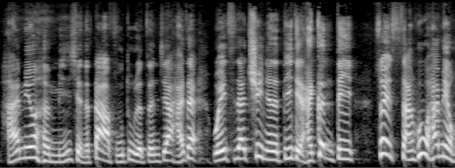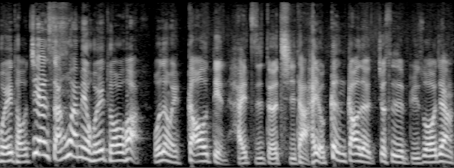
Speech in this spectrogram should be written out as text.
还没有很明显的大幅度的增加，还在维持在去年的低点，还更低。所以散户还没有回头，既然散户还没有回头的话，我认为高点还值得期待，还有更高的，就是比如说这样，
